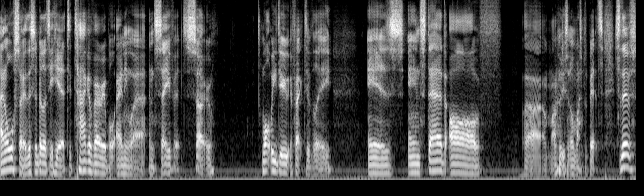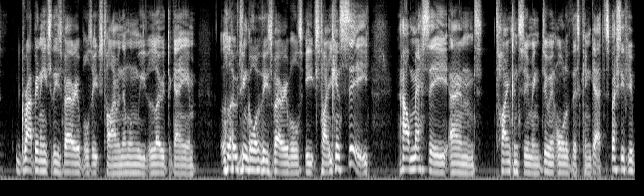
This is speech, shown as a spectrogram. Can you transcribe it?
And also this ability here to tag a variable anywhere and save it. So what we do effectively is instead of um, I'm losing all my bits. So there's grabbing each of these variables each time and then when we load the game loading all of these variables each time. You can see how messy and time consuming doing all of this can get especially if you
